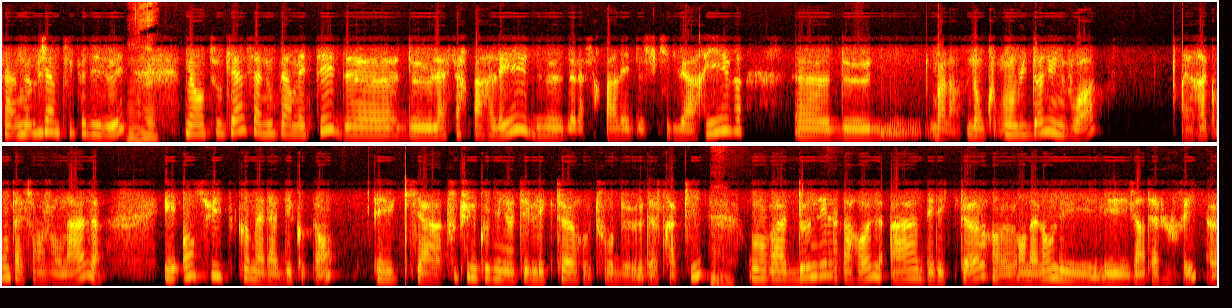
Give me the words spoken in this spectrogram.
C'est un objet un petit peu désuet, mais en tout cas, ça nous permettait de, de la faire parler, de, de, la faire parler de ce qui lui arrive, euh, de voilà. Donc, on lui donne une voix, elle raconte à son journal, et ensuite, comme elle a des copains et qu'il y a toute une communauté de lecteurs autour d'Astrapi, on va donner la parole à des lecteurs euh, en allant les, les interviewer. Euh,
